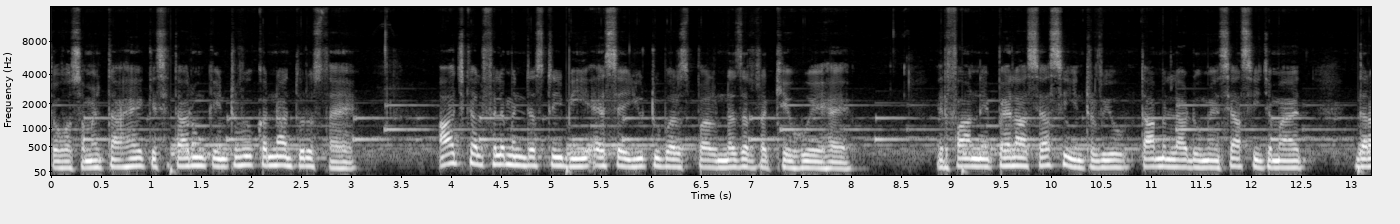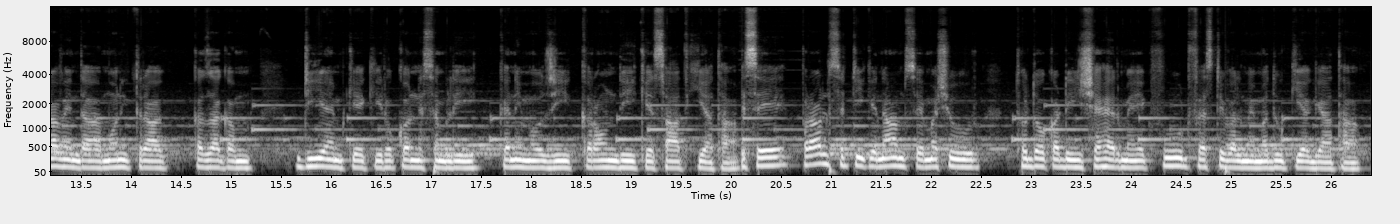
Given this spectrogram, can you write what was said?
तो वो समझता है कि सितारों के इंटरव्यू करना दुरुस्त है। आजकल फ़िल्म इंडस्ट्री भी ऐसे यूट्यूबर्स पर नज़र रखे हुए है। इरफान ने पहला सियासी इंटरव्यू तमिलनाडु में सियासी जमायत, दरावेंदा, मोनितरा, कजागम डीएमके की रुकन असम्बली कनीमोजी करौंदी के साथ किया था। इसे प्रल सिटी के नाम से मशहूर थुदोकडी शहर में एक फ़ूड फेस्टिवल में मधु किया गया था।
